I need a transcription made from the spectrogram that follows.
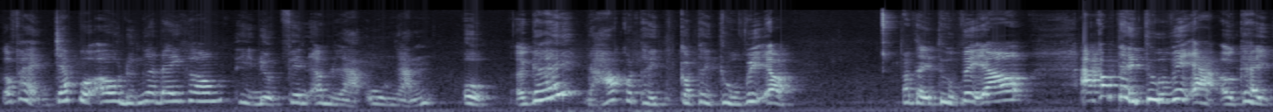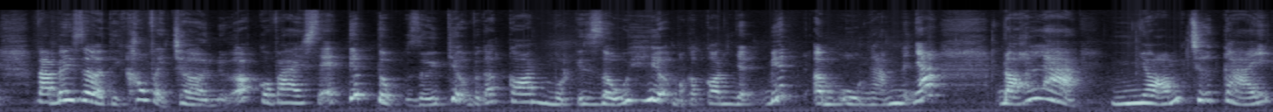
Có phải double O đứng ở đây không? Thì được phiên âm là u ngắn. Ồ ok. Đó có thấy có thấy thú vị không? Có thấy thú vị không? À có thấy thú vị à? Ok. Và bây giờ thì không phải chờ nữa Cô Vai sẽ tiếp tục giới thiệu với các con Một cái dấu hiệu mà các con nhận biết âm u ngắn nữa nhá. Đó là nhóm chữ cái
